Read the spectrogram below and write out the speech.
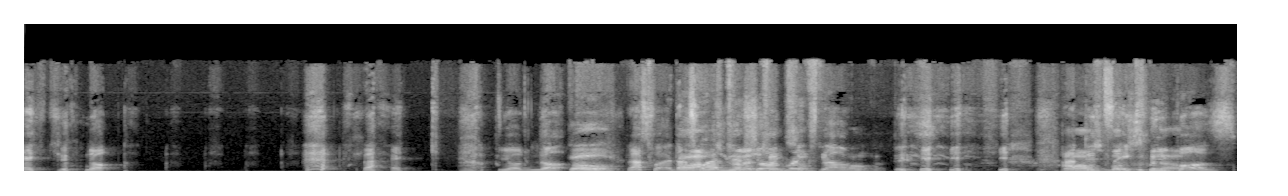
like you're not. like you're not. Bro, that's why. That's why Luke Shaw breaks down. Oh, I oh, I did say about to put it up. pre-pause.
